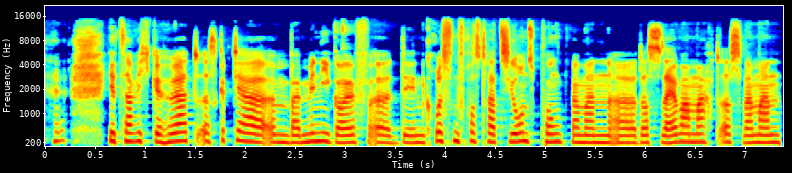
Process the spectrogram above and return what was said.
Jetzt habe ich gehört, es gibt ja ähm, beim Minigolf äh, den größten Frustrationspunkt, wenn man äh, das selber macht, ist, wenn man,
